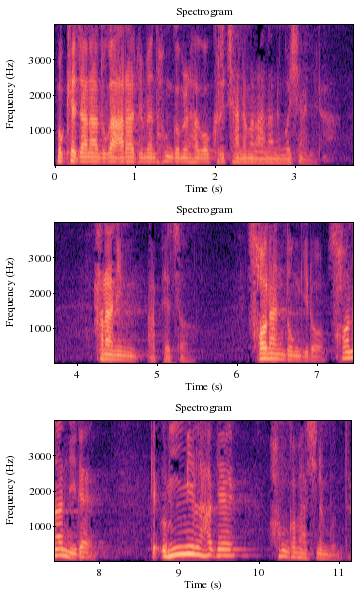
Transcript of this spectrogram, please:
목회자나 누가 알아주면 헌금을 하고 그렇지 않으면 안 하는 것이 아니라 하나님 앞에서 선한 동기로 선한 일에 은밀하게 헌금하시는 분들.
